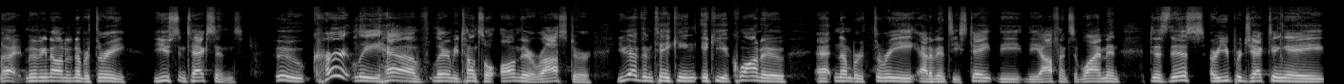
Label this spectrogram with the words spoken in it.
all right, moving on to number three, the Houston Texans, who currently have Laremy Tunsil on their roster. You have them taking Ike Ekwonu at number three out of NC State, the the offensive lineman. Does this? Are you projecting a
